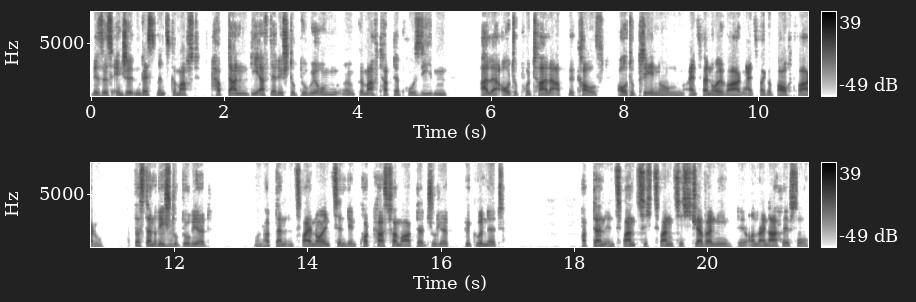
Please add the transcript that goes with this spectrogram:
Business Angel Investments gemacht, habe dann die erste Restrukturierung äh, gemacht, habe der Pro7 alle Autoportale abgekauft, Autoplenum, ein, zwei Neuwagen, ein, zwei Gebrauchtwagen, habe das dann mhm. restrukturiert und habe dann in 2019 den Podcast-Vermarkter Julep gegründet, habe dann in 2020 Cleverly, die Online-Nachhilfe,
